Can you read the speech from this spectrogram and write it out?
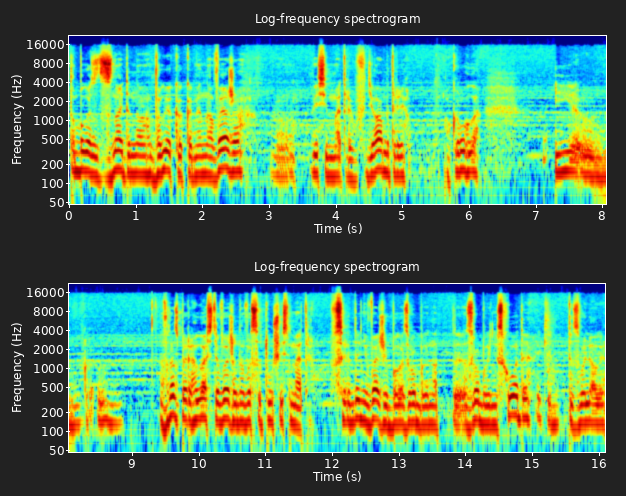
Там була знайдена велика кам'яна вежа, е, 8 метрів в діаметрі, округла. І е, в збереглася ця вежа на висоту 6 метрів. Всередині вежі були зроблена, е, зроблені сходи, які дозволяли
